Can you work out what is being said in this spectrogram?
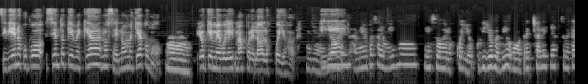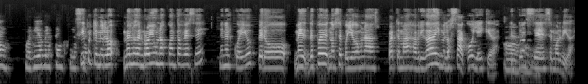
si bien ocupo, siento que me queda, no sé, no me queda cómodo. Mm. Creo que me voy a ir más por el lado de los cuellos ahora. y... a mí me pasa lo mismo eso de los cuellos, porque yo he perdido como tres chales ya, se me caen. Me olvido que los tengo. sí, porque me, me los enrollo unas cuantas veces en el cuello, pero me, después, no sé, pues llega unas parte más abrigada y me lo saco y ahí queda. Ah, Entonces se me olvida.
